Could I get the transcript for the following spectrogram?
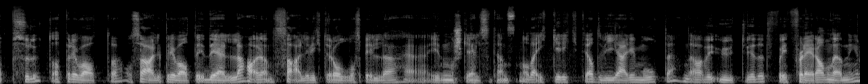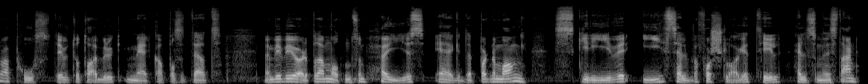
absolutt at private, og særlig private ideelle, har en særlig viktig rolle å spille i den norske helsetjenesten. Og det er ikke riktig at vi er imot det. Det har vi utvidet i flere anledninger og er positive til å ta i bruk mer kapasitet. Men vi vil gjøre det på den måten som Høies eget departement skriver i selve forslaget til helseministeren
